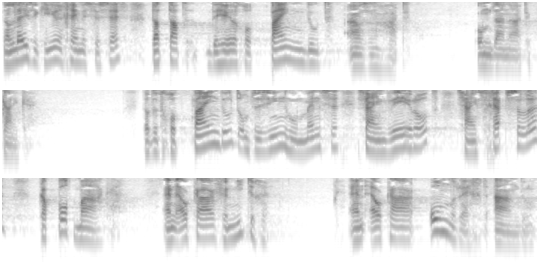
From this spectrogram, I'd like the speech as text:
dan lees ik hier in Genesis 6 dat dat de Heere God pijn doet aan zijn hart. Om daarnaar te kijken. Dat het God pijn doet om te zien hoe mensen zijn wereld, zijn schepselen kapot maken. En elkaar vernietigen. En elkaar onrecht aandoen.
